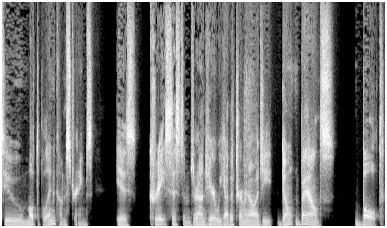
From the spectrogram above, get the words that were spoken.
to multiple income streams is create systems. Around here, we have the terminology don't bounce, bolt,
